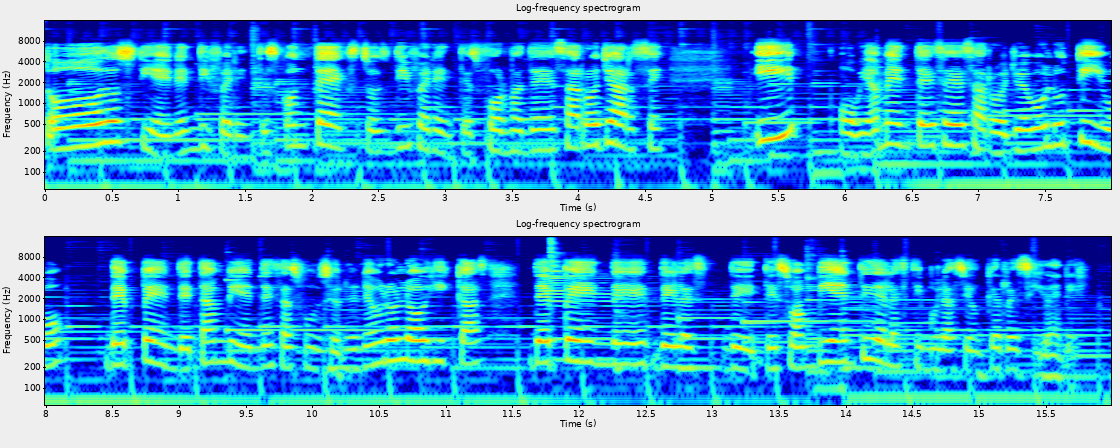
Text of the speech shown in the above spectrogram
Todos tienen diferentes contextos, diferentes formas de desarrollarse y obviamente ese desarrollo evolutivo depende también de esas funciones neurológicas, depende de, su ambiente y de la estimulación que recibe en él.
